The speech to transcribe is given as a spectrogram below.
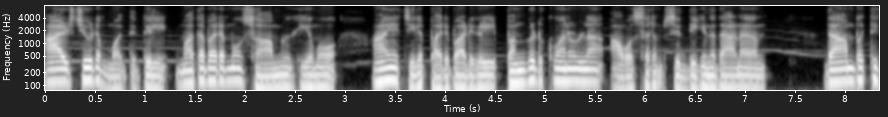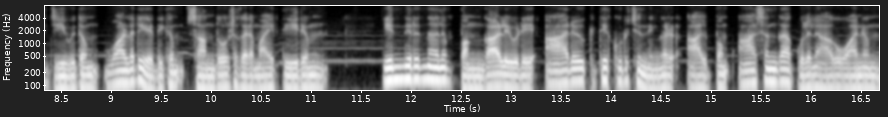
ആഴ്ചയുടെ മധ്യത്തിൽ മതപരമോ സാമൂഹികമോ ആയ ചില പരിപാടികളിൽ പങ്കെടുക്കുവാനുള്ള അവസരം സിദ്ധിക്കുന്നതാണ്. ദാമ്പത്യ ജീവിതം വളരെയധികം സന്തോഷകരമായി തീരും എന്നിരുന്നാലും പങ്കാളിയുടെ ആരോഗ്യത്തെക്കുറിച്ച് നിങ്ങൾ അല്പം ആശങ്കാകുലനാകുവാനും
